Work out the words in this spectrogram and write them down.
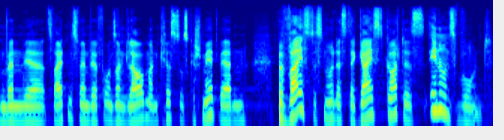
Und wenn wir, zweitens, wenn wir für unseren Glauben an Christus geschmäht werden, beweist es nur, dass der Geist Gottes in uns wohnt.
